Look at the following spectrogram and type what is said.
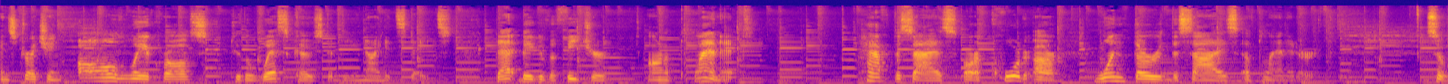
and stretching all the way across to the west coast of the United States. That big of a feature on a planet half the size, or a quarter, or one third the size of planet Earth. So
